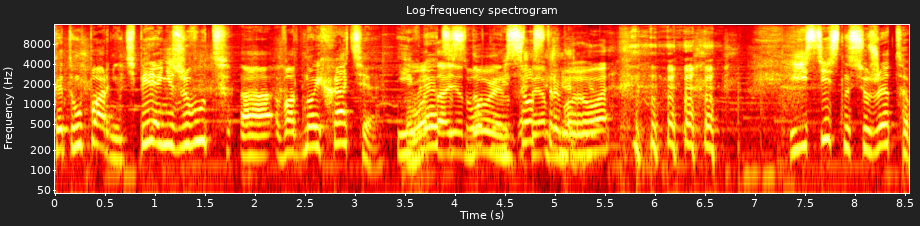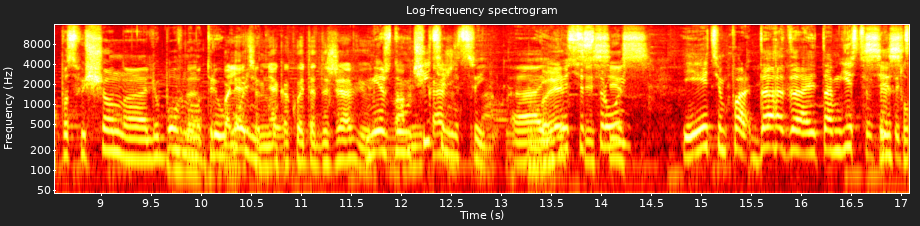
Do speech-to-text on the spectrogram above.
к этому парню. Теперь они живут э, в одной хате и Вот являются сводными сестрами. И, естественно, сюжет посвящен э, любовному Да. треугольнику Блять, у меня какой-то дежавю. между Вам учительницей, кажется, э, ее сестрой Сисис. и этим парнем. Да, да, и там есть вот это типа,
